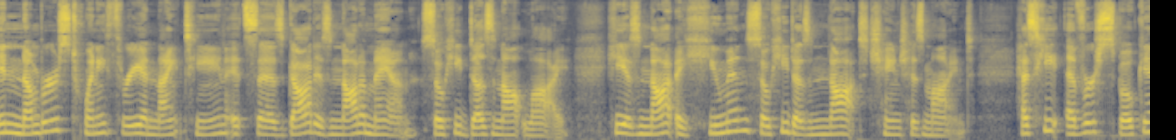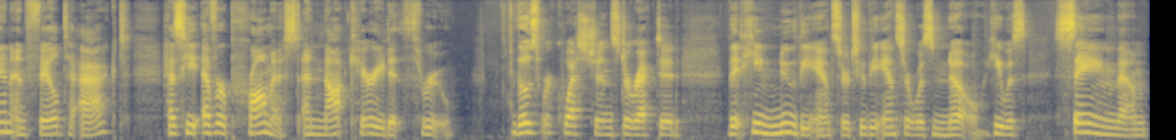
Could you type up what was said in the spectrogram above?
In Numbers 23 and 19, it says, God is not a man, so he does not lie. He is not a human, so he does not change his mind. Has he ever spoken and failed to act? Has he ever promised and not carried it through? Those were questions directed that he knew the answer to. The answer was no. He was saying them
